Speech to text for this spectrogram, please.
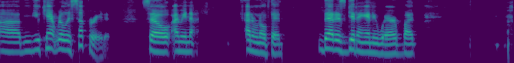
um, you can't really separate it. So, I mean, I don't know if that that is getting anywhere, but but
